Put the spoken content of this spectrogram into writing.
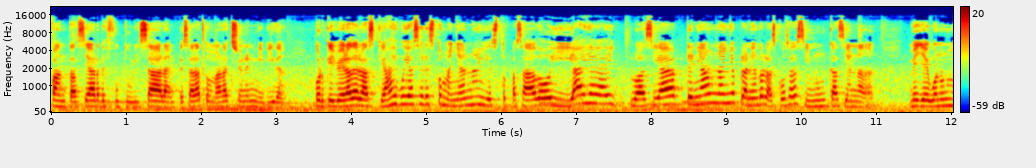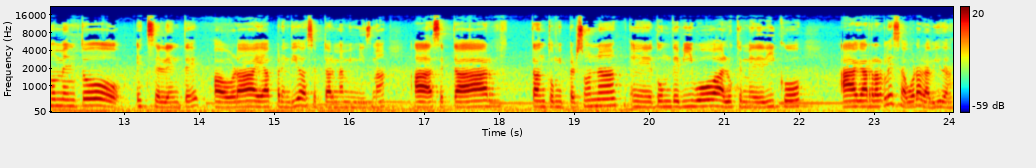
fantasear, de futurizar, a empezar a tomar acción en mi vida porque yo era de las que, ay, voy a hacer esto mañana y esto pasado y, ay, ay, ay, lo hacía, tenía un año planeando las cosas y nunca hacía nada. Me llegó en un momento excelente, ahora he aprendido a aceptarme a mí misma, a aceptar tanto mi persona, eh, donde vivo, a lo que me dedico, a agarrarle sabor a la vida,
